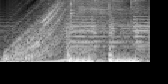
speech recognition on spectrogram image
Música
